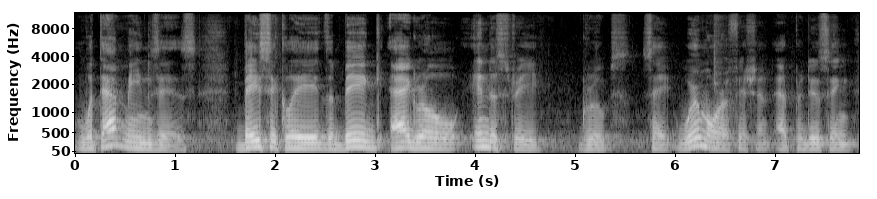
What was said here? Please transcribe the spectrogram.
What that means is basically the big agro industry groups say we're more efficient at producing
